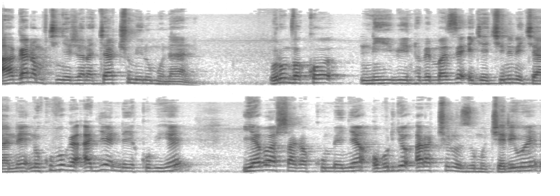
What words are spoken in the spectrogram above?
Ahagana mu kinyejana cya cumi n'umunani. Urumva ko ni ibintu bimaze igihe kinini cyane ni ukuvuga agendeye ku bihe yabashaga kumenya uburyo aracuruza umuceri we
